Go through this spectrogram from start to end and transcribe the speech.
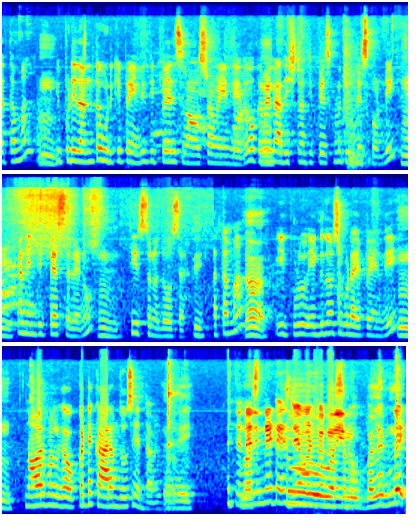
అత్తమ్మ ఇప్పుడు ఇదంతా ఉడికిపోయింది తిప్పేయాల్సిన అవసరం ఏం లేదు. ఒకవేళ అది ఇష్టం తిప్పేసుకుంటే తిప్పేసుకోండి. కానీ నేను తిప్పేస్తలేను. తీస్తున్న దోశ. అత్తమ్మ. ఇప్పుడు ఎగ్ దోశ కూడా అయిపోయింది. నార్మల్గా ఒక్కటే కారం దోశ వేద్దాం ఇప్పుడు. భలే ఉన్నాయి.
